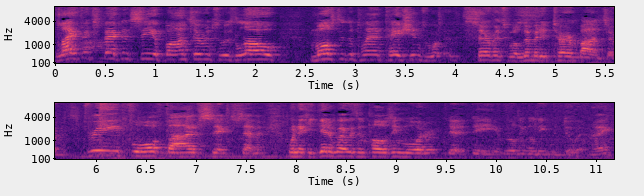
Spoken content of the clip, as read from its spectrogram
Life expectancy of bond servants was low. Most of the plantations were, servants were limited term bond servants. Three, four, five, six, seven. When they could get away with imposing more, the, the ruling elite would do it, right?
